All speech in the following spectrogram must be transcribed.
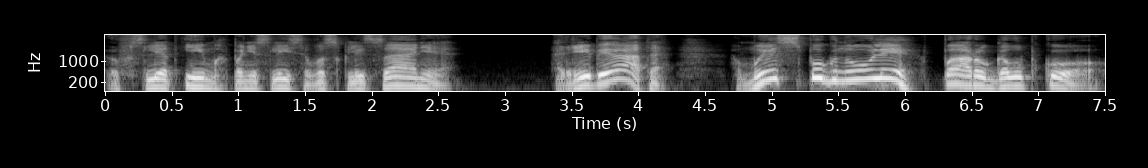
вслед им понеслись восклицания. «Ребята, мы спугнули пару голубков!»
